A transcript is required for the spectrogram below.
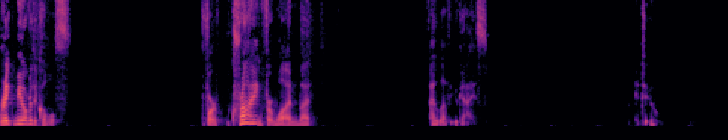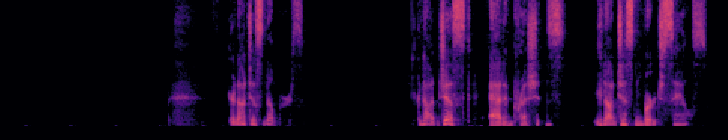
rake me over the coals for crying for one, but I love you guys. I do. You're not just numbers. You're not just ad impressions. You're not just merch sales.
